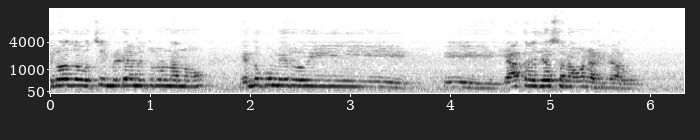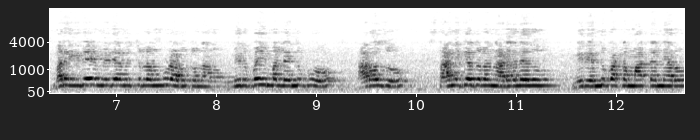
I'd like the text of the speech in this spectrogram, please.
ఈరోజు వచ్చి మీడియా మిత్రులు నన్ను ఎందుకు మీరు ఈ ఈ యాత్ర చేస్తున్నామని అడిగినారు. మరి ఇదే మీడియా మిత్రులను కూడా అడుగుతున్నాను. మీరు పోయి మళ్ళీ ఎందుకు ఆ రోజు స్థానికేతులను అడగలేదు? మీరు ఎందుకు అట్లా మాట్లాడినారు?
